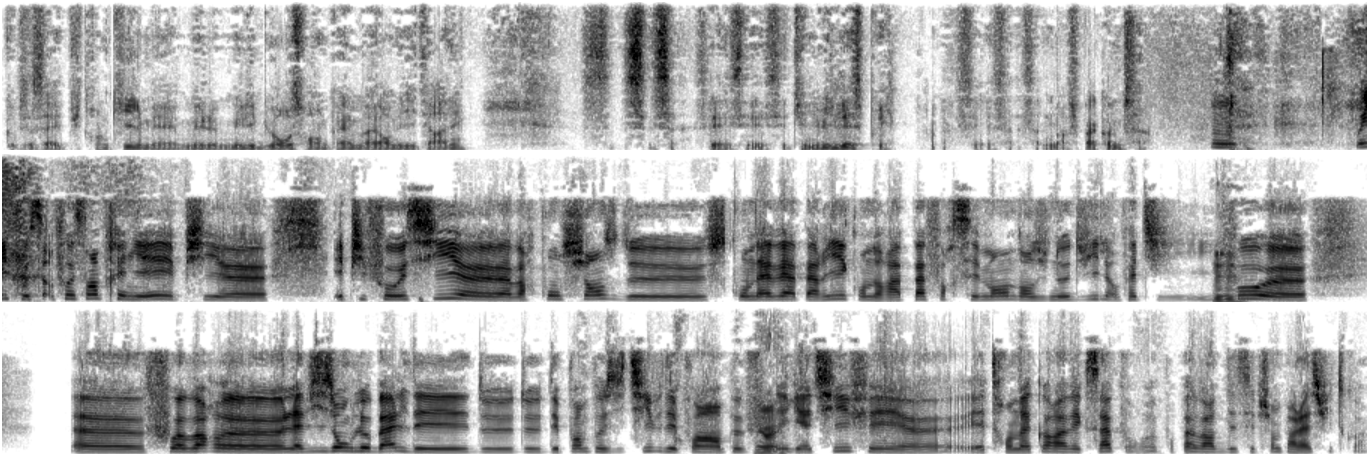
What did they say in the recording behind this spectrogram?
comme ça, ça va être plus tranquille, mais, mais, mais les bureaux sont quand même en Méditerranée. C'est une ville d'esprit. ça, ça ne marche pas comme ça. Mm. Oui, il faut, faut s'imprégner et puis euh, et puis il faut aussi euh, avoir conscience de ce qu'on avait à Paris et qu'on n'aura pas forcément dans une autre ville. En fait, il, mm. faut euh, euh, faut avoir euh, la vision globale des, de, de, des points positifs, des points un peu plus négatifs et, euh, et, être en accord avec ça pour pour pas avoir de déception par la suite quoi.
